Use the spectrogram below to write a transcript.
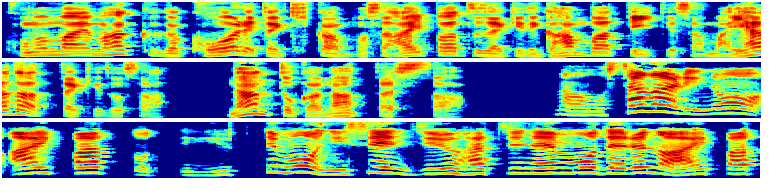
この前 Mac が壊れた期間もさ、iPad だけで頑張っていてさ、まあ嫌だったけどさ、なんとかなったしさ。まあ、お下がりの iPad って言っても、2018年モデルの iPad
